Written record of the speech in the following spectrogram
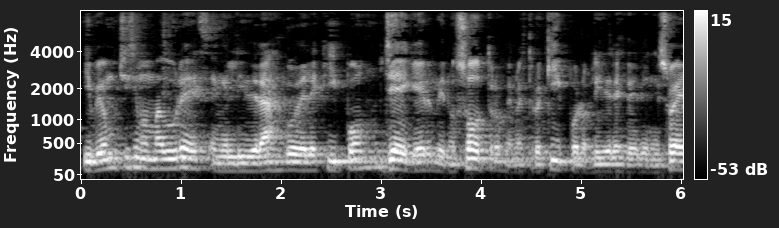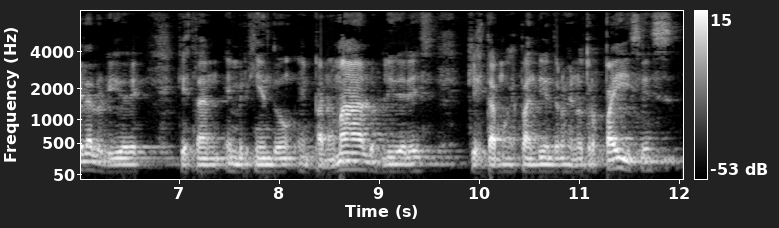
y veo muchísima madurez en el liderazgo del equipo Jäger, de nosotros, de nuestro equipo, los líderes de Venezuela, los líderes que están emergiendo en Panamá, los líderes que estamos expandiéndonos en otros países.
